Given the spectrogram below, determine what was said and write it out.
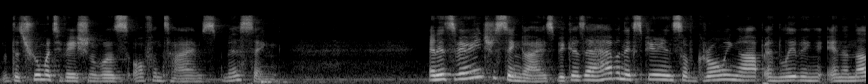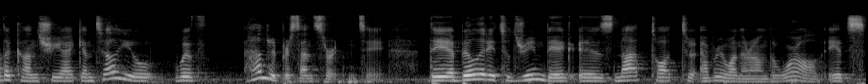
the true motivation was oftentimes missing. And it's very interesting, guys, because I have an experience of growing up and living in another country. I can tell you with 100% certainty. The ability to dream big is not taught to everyone around the world. It's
